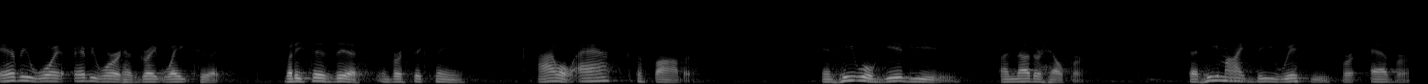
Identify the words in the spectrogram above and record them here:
every, wo- every word has great weight to it. But he says this in verse 16 I will ask the Father, and he will give you another helper, that he might be with you forever.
